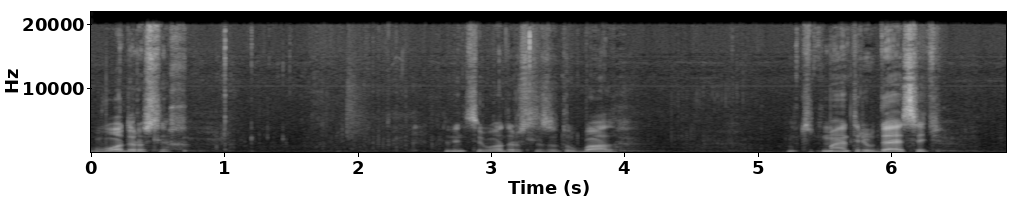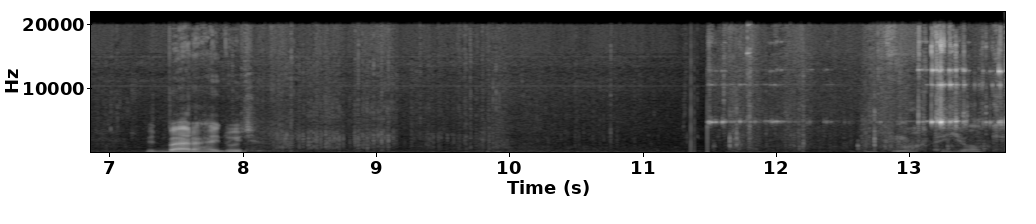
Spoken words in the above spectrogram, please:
В водорослях. Блін, ці водорослі задовбали. Ну, тут метрів 10 від берега йдуть. Ох ти йолки.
